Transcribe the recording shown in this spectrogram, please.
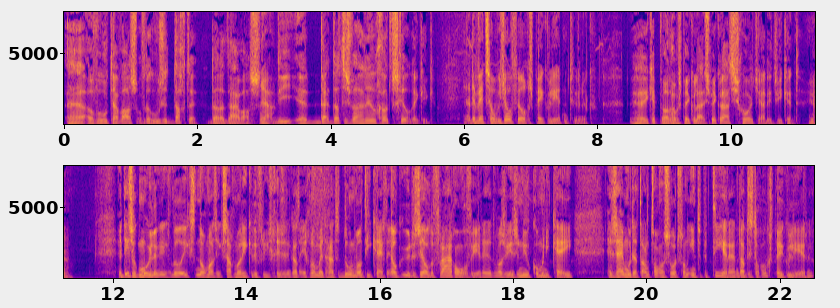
Uh, over hoe het daar was, of de, hoe ze dachten dat het daar was. Ja. Die, da dat is wel een heel groot verschil, denk ik. Ja, er werd sowieso veel gespeculeerd natuurlijk. ik heb wel een hoop specula speculaties gehoord, ja, dit weekend. Ja. Het is ook moeilijk. Ik wil, ik, nogmaals, ik zag Marieke de Vries gisteren. En ik had echt wel met haar te doen. Want die krijgt elke uur dezelfde vraag ongeveer. Het was weer zijn nieuw communiqué. En zij moet dat dan toch een soort van interpreteren. En dat is toch ook speculeren?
